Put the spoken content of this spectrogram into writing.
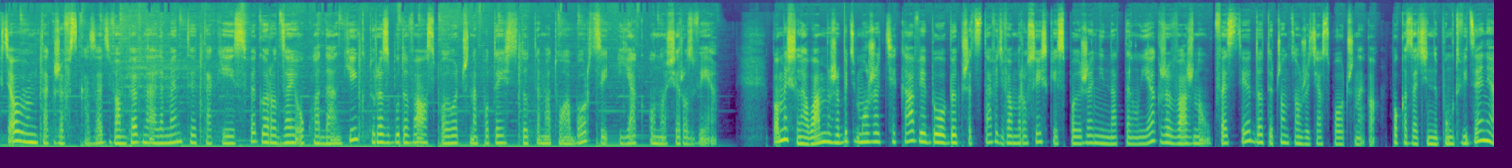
Chciałabym także wskazać Wam pewne elementy takiej swego rodzaju układanki, która zbudowała społeczne podejście do tematu aborcji i jak ono się rozwija. Pomyślałam, że być może ciekawie byłoby przedstawić Wam rosyjskie spojrzenie na tę jakże ważną kwestię dotyczącą życia społecznego, pokazać inny punkt widzenia,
